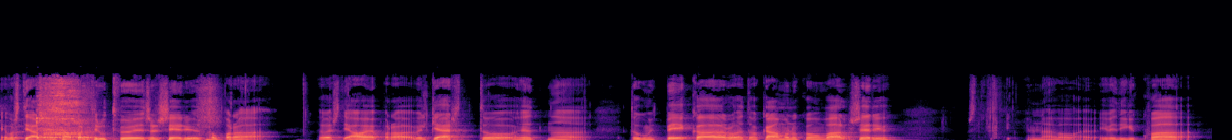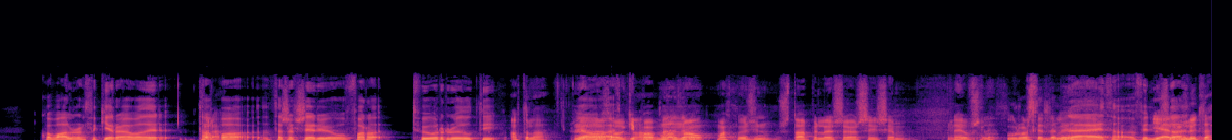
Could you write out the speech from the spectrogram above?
ef að stjarnan tapar 3-2 í þessari seríu þá bara, þú veist, já, já, bara vel gert og hérna tókum mitt byggar og þetta var gaman að koma val seríu ég, ég veit ekki hvað hvað valur er alltaf að gera ef að þeir tapa þessari seríu og fara tvö orðu röð út í áttalega Já, þá eftir- ekki bara að ná markmiður sínum stabilisera sig sem playoffslið Nei, það finnur Í efri sæði hluta.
